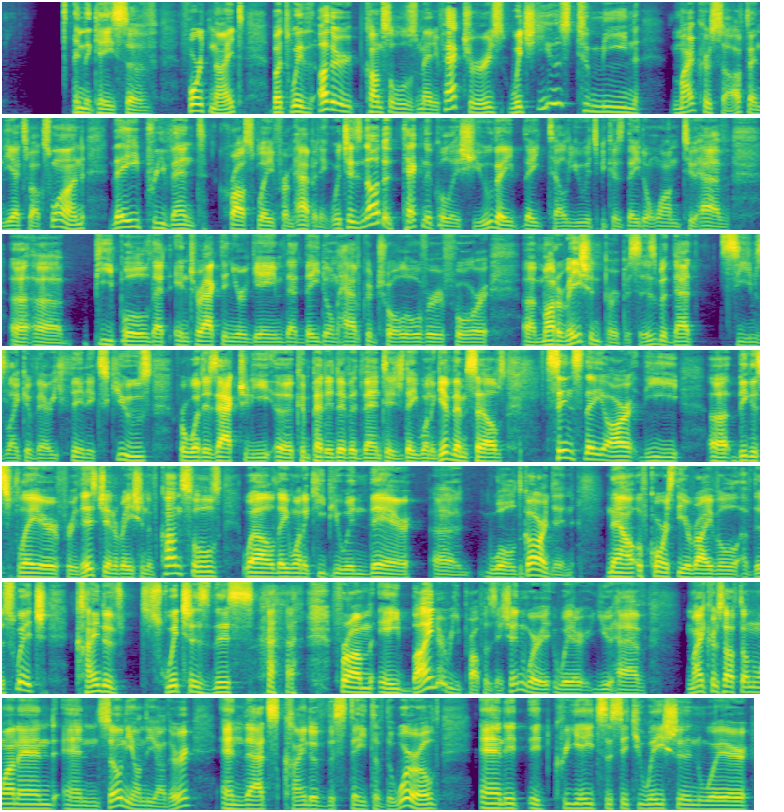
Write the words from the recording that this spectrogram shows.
In the case of Fortnite, but with other consoles manufacturers, which used to mean Microsoft and the Xbox One, they prevent crossplay from happening, which is not a technical issue. They they tell you it's because they don't want to have uh, uh, people that interact in your game that they don't have control over for uh, moderation purposes, but that seems like a very thin excuse for what is actually a competitive advantage they want to give themselves since they are the uh, biggest player for this generation of consoles, well, they want to keep you in their uh, walled garden. Now, of course, the arrival of the Switch kind of switches this from a binary proposition where where you have Microsoft on one end and Sony on the other, and that's kind of the state of the world. And it it creates a situation where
